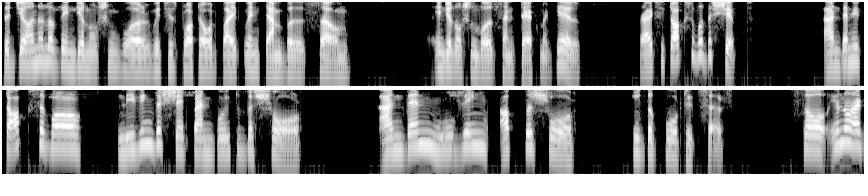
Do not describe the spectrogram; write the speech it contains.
the Journal of the Indian Ocean World, which is brought out by Gwyn Campbell's um, Indian Ocean World Center at McGill, right? He talks about the ship and then he talks about leaving the ship and going to the shore, and then mm-hmm. moving up the shore to the port itself. So, you know, at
